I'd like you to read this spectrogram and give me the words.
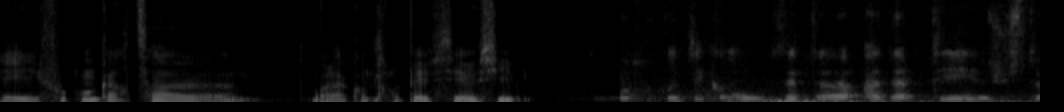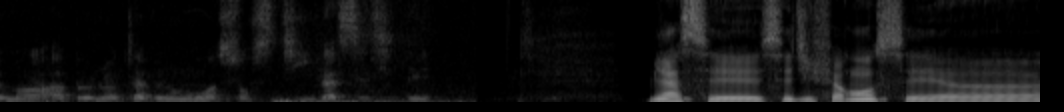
Et il faut qu'on garde ça voilà, contre le PFC aussi. De votre côté, comment vous êtes euh, adapté justement à Benoît Tavelon, à son style, à ses idées? Bien, c'est différent. C'est euh,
